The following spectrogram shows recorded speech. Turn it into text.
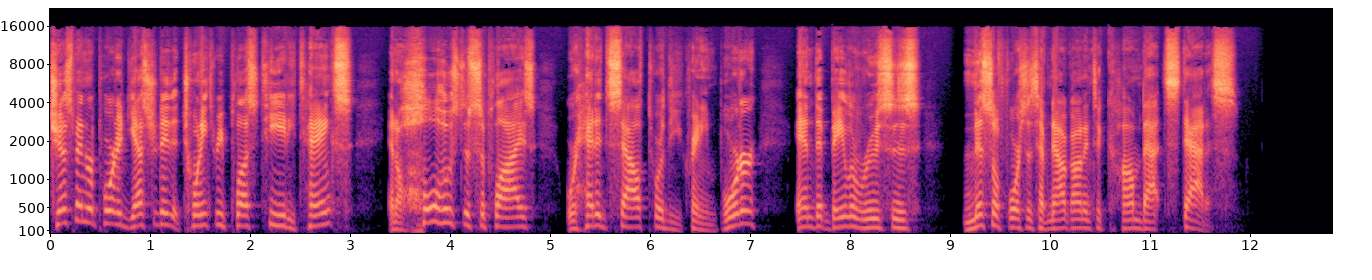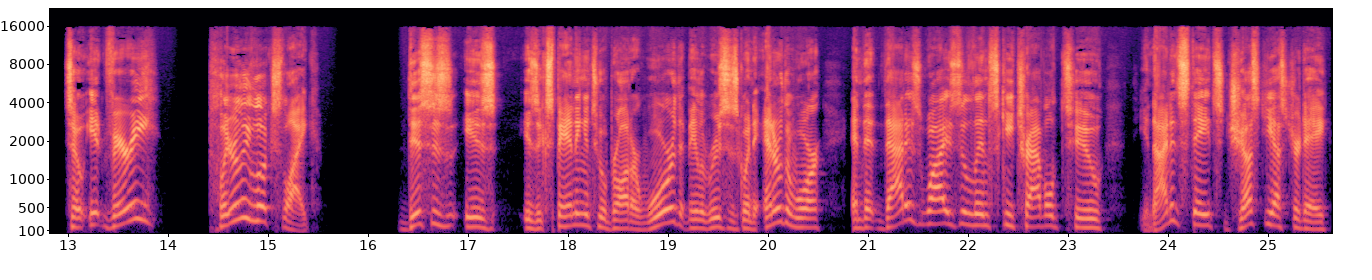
just been reported yesterday that 23 plus T 80 tanks and a whole host of supplies were headed south toward the Ukrainian border, and that Belarus's missile forces have now gone into combat status. So it very clearly looks like this is, is, is expanding into a broader war, that Belarus is going to enter the war, and that that is why Zelensky traveled to the United States just yesterday,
